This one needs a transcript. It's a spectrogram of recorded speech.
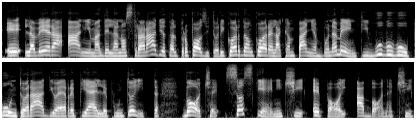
è la vera anima della nostra radio. A tal proposito, ricordo ancora la campagna abbonamenti www.radiorpl.it, voce sostienici e poi abbonaci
